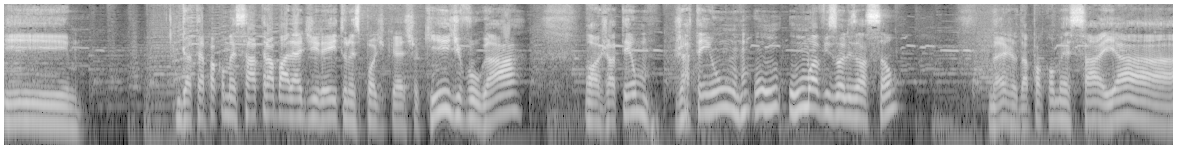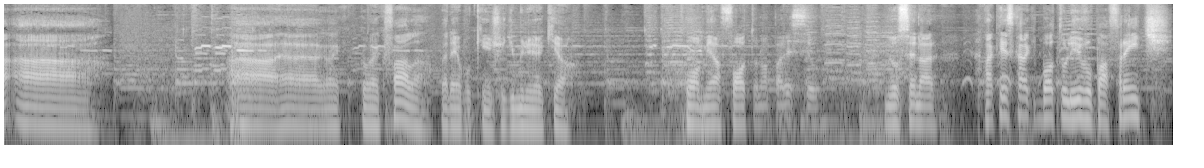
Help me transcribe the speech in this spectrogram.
E dá até para começar a trabalhar direito nesse podcast aqui, divulgar. Ó, já tem, um, já tem um, um uma visualização, né? Já dá para começar aí a, a ah, é, como é que fala? Pera aí um pouquinho, deixa eu diminuir aqui, ó. Pô, minha foto não apareceu. Meu cenário. Aqueles caras que botam o livro pra frente,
